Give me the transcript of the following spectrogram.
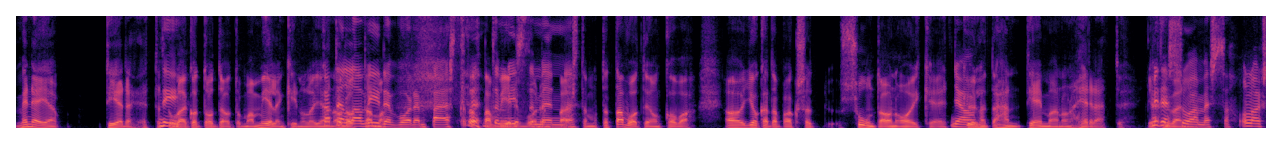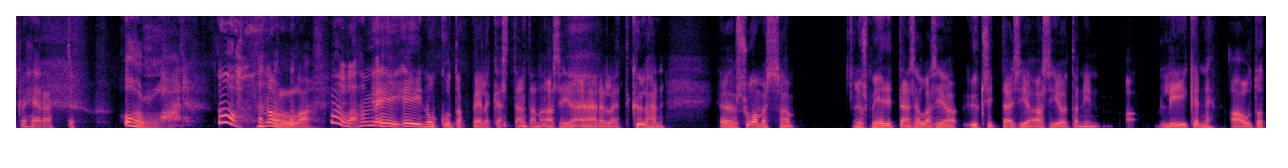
Menee ja tiedä, että niin. tuleeko toteutumaan. Mielenkiinnolla jään Katellaan odottamaan. viiden vuoden päästä, Katsotaan että viiden vuoden mennään. päästä, mutta tavoite on kova. Joka tapauksessa suunta on oikea. Kyllähän tähän teemaan on herätty. Miten Suomessa? Ollaanko me herätty? Ollaan. Oh. Nolla. me. Ei, ei nukuta pelkästään tämän asian äärellä. Että kyllähän Suomessa, jos mietitään sellaisia yksittäisiä asioita, niin liikenne, autot,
